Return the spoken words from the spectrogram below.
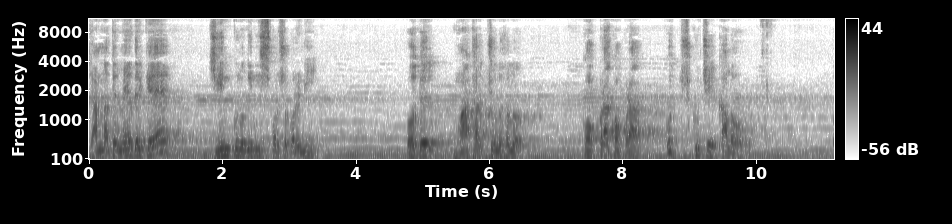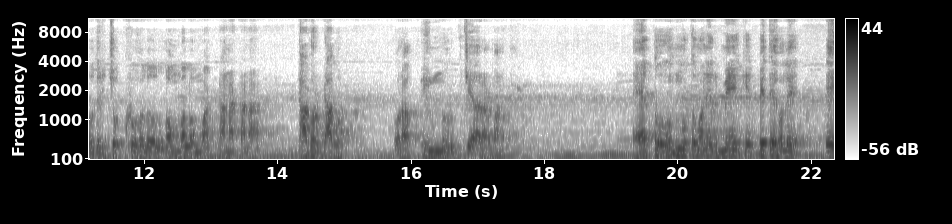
জান্নাতের মেয়েদেরকে জিন কোনোদিন স্পর্শ করেনি। ওদের মাথার চুল হলো কঁকড়া কঁকড়া, কুচকুচে কালো। ওদের চক্ষু হলো লম্বা লম্বা, টানা টানা, ডাগর ডাগর। ওরা ভিন্ন রূপ চেহারার মানুষ। এত উন্নত মানের মেয়েকে পেতে হলে এই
